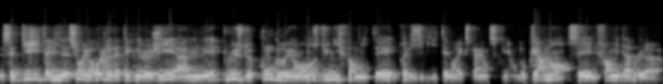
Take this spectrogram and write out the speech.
cette digitalisation et le rôle de la technologie a amené plus de congruence, d'uniformité et de prévisibilité dans l'expérience client. Donc, clairement, c'est une formidable,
